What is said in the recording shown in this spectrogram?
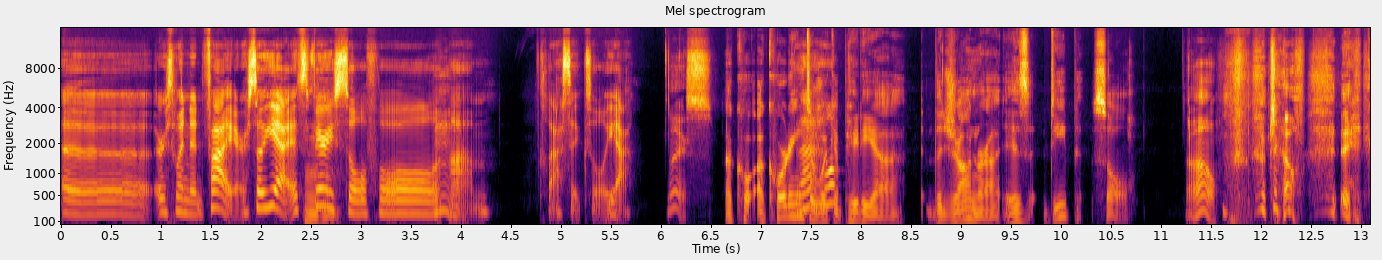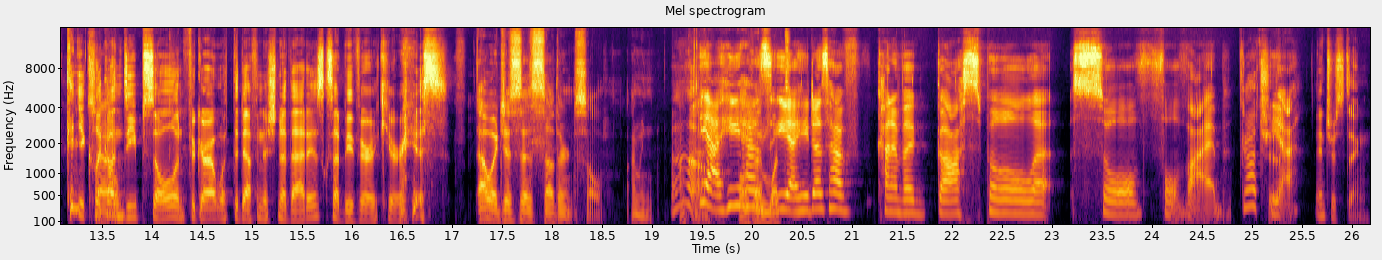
uh Earth Wind and Fire. So yeah, it's very Hmm. soulful um classic soul, yeah. Nice. Acco- according to That help? Wikipedia, the genre is deep soul. Oh, no. Eh, Can you click So- on Deep Soul and figure out what the definition of that is? Because I'd be very curious. Oh, it just says southern soul. I mean, Oh. Yeah, he Well, then has what's- yeah, he does have kind of a gospel uh, soulful vibe. Gotcha. Yeah. Interesting.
